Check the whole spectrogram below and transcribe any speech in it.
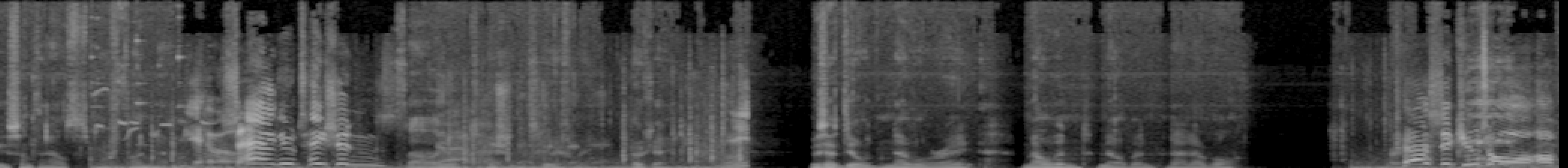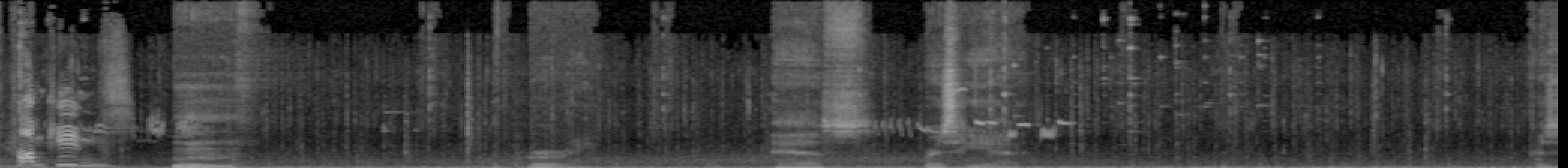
do something else that's more fun now. Salutations! Salutations, good for me. Okay. We said the old Neville, right? Melvin? Melvin, not Neville. Persecutor of pumpkins! Hmm. The brewery. Pass. Where's he at? Where's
